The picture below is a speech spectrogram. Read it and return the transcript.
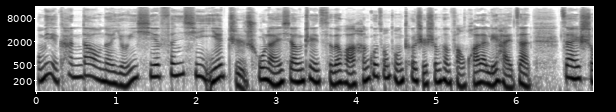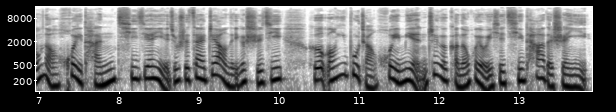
我们也看到呢，有一些分析也指出来，像这次的话，韩国总统特使身份访华的李海赞，在首脑会谈期间，也就是在这样的一个时机和王毅部长会面，这个可能会有一些其他的深意。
